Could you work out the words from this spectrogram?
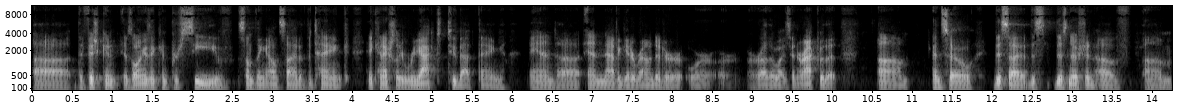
Uh, the fish can, as long as it can perceive something outside of the tank, it can actually react to that thing and uh, and navigate around it or or or, or otherwise interact with it. Um, and so this uh, this this notion of um,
